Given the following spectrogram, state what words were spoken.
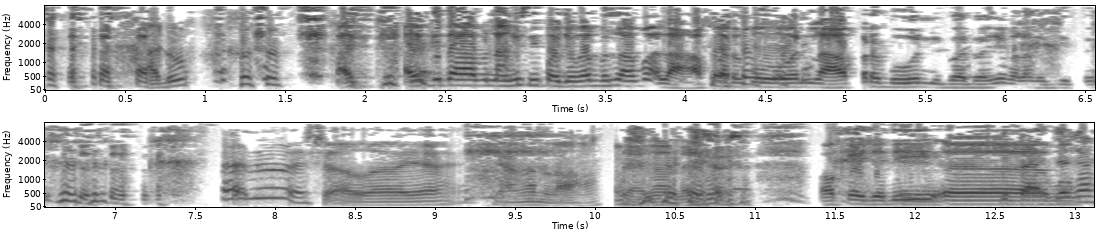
Aduh, ayo, ayo kita menangis di pojokan bersama, lapar bun, lapar bun, dua-duanya malah begitu. aduh, insya Allah ya, janganlah. Jangan. Oke, jadi Kita eh, aja kan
